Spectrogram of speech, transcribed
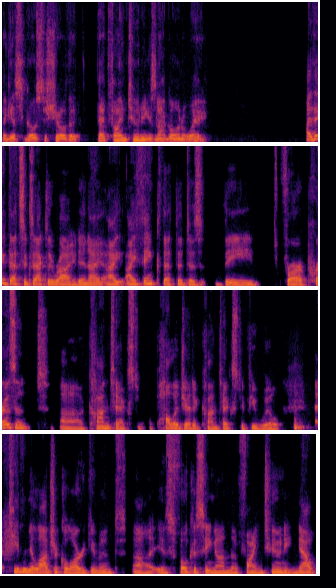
I guess it goes to show that that fine tuning is not going away. I think that's exactly right, and I I, I think that the the for our present uh, context, apologetic context, if you will, that teleological argument uh, is focusing on the fine tuning. Now,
